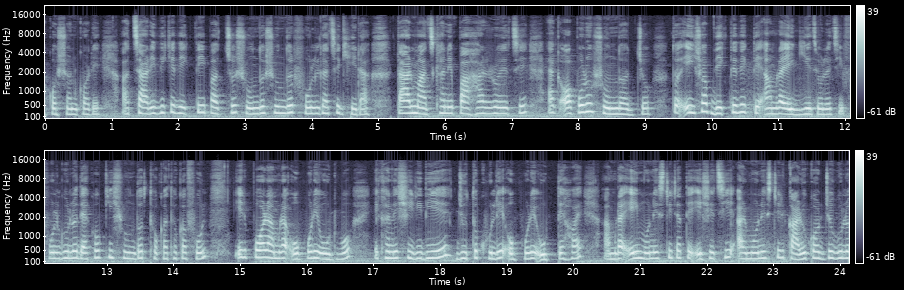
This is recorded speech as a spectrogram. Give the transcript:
আকর্ষণ করে। আর চারিদিকে দেখতেই পাচ্ছ সুন্দর সুন্দর ফুল গাছে ঘেরা। তার মাঝখানে পাহাড় রয়েছে, এক অপরূপ সৌন্দর্য। তো এই সব দেখতে দেখতে আমরা এগিয়ে চলেছি। ফুলগুলো দেখো কি সুন্দর থোকা থোকা ফুল। এরপর আমরা ওপরে উঠব। এখানে সিঁড়ি দিয়ে জুতো খুলে ওপরে উঠতে হয়। আমরা এই মনেস্ট্রিটাতে এসেছি আর মনেস্ট্রির কারুকার্যগুলো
